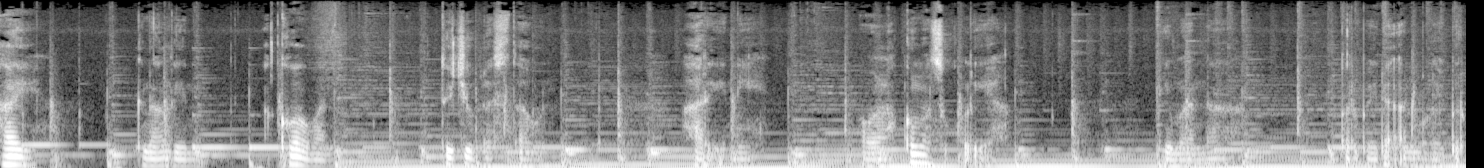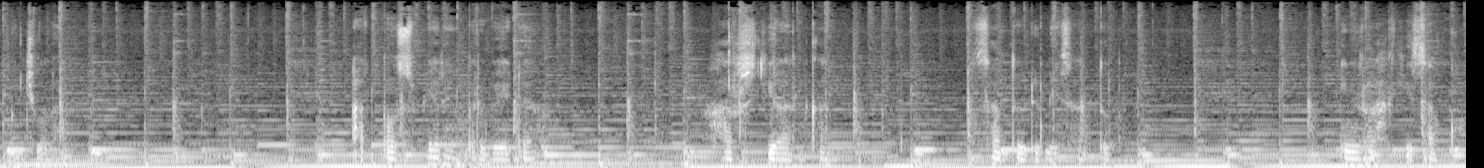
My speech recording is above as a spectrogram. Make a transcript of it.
Hai, kenalin, aku Awan, 17 tahun. Hari ini, awal aku masuk kuliah, di mana perbedaan mulai bermunculan. Atmosfer yang berbeda harus dijalankan satu demi satu. Inilah kisahku.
